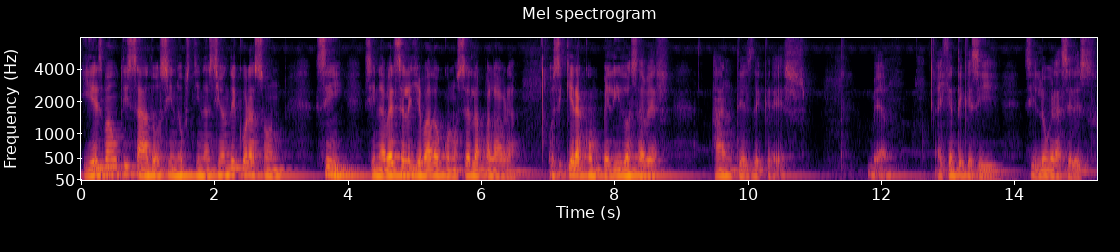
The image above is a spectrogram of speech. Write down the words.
y es bautizado sin obstinación de corazón Sí, sin habérsele llevado a conocer la palabra, o siquiera compelido a saber antes de creer. Vean, hay gente que sí, sí logra hacer eso.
